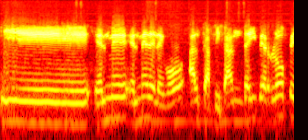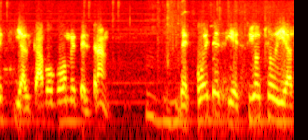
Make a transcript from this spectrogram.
y él me, él me delegó al capitán David López y al cabo Gómez Beltrán. Después de 18 días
